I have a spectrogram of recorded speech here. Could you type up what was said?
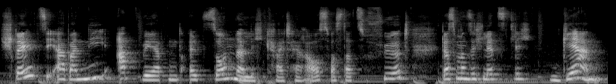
stellt sie aber nie abwertend als Sonderlichkeit heraus, was dazu führt, dass man sich letztlich gern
